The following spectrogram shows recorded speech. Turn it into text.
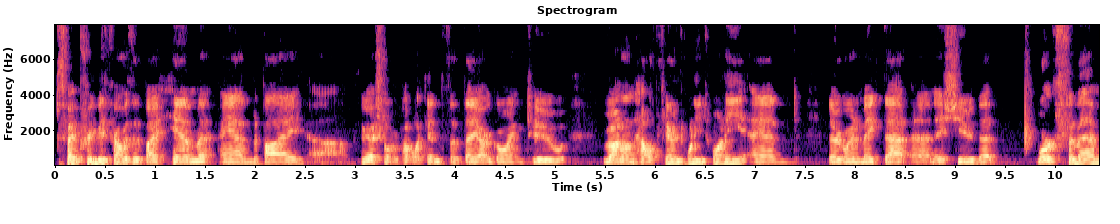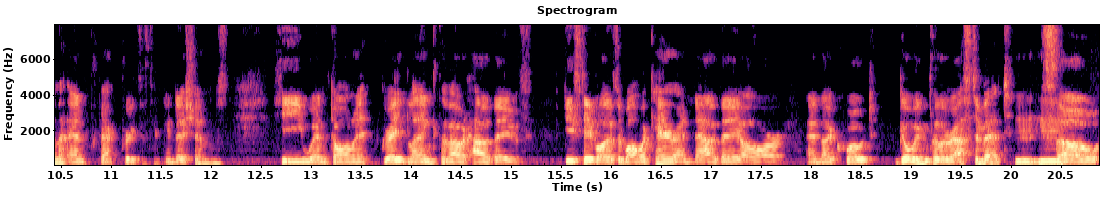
despite previous promises by him and by uh, congressional Republicans that they are going to run on healthcare in 2020 and they're going to make that an issue that works for them and protect pre-existing conditions. He went on at great length about how they've destabilized Obamacare and now they are, and I quote, going for the rest of it. Mhm. So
